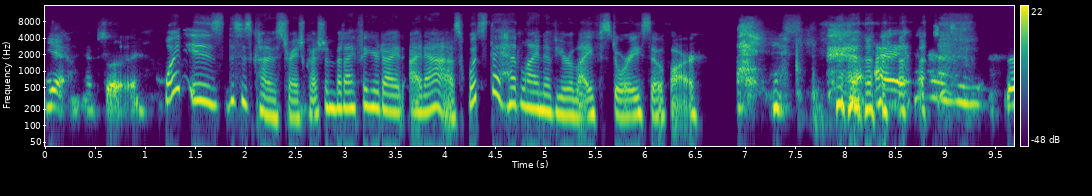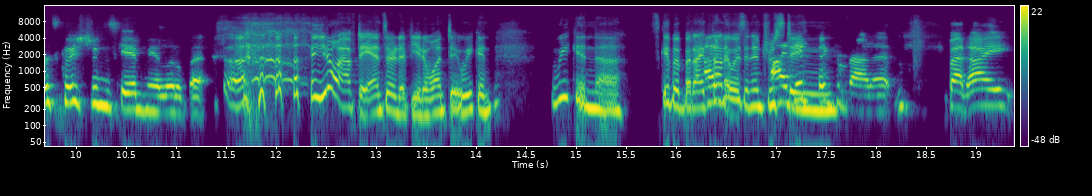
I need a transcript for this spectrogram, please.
Yeah, absolutely. What is this is kind of a strange question, but I figured I'd, I'd ask. What's the headline of your life story so far? I, this question scared me a little bit. Uh, you don't have to answer it if you don't want to. We can we can uh, skip it. But I, I thought it was an interesting. I did think about it, but I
